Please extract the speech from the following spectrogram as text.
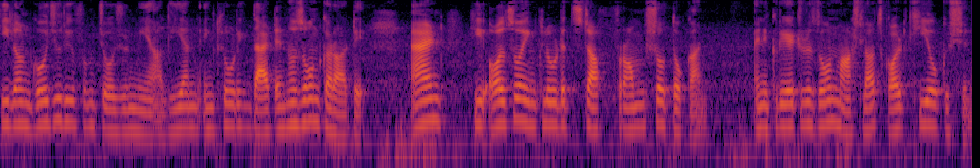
He learned Goju-ryu from Chojun Miyagi and including that in his own karate. And he also included stuff from Shotokan. And he created his own martial arts called Kyokushin.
